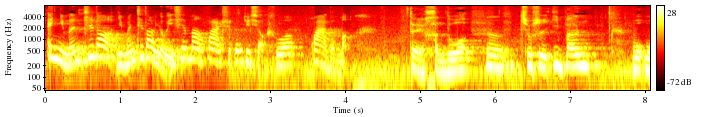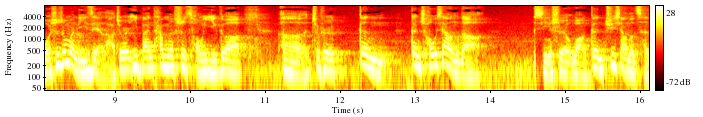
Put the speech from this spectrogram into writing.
哎，你们知道你们知道有一些漫画是根据小说画的吗？对，很多，嗯，就是一般，我我是这么理解的，就是一般他们是从一个，呃，就是更更抽象的形式往更具象的层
